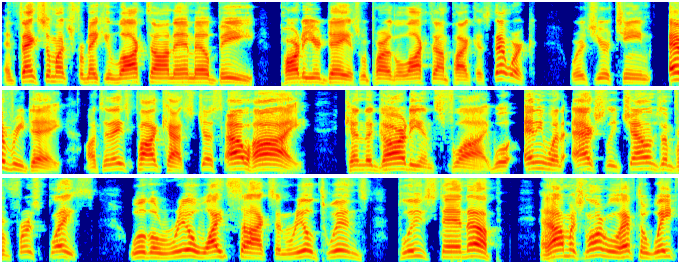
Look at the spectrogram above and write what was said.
And thanks so much for making Locked On MLB part of your day as we're part of the Locked On Podcast Network, where it's your team every day. On today's podcast, just how high can the Guardians fly? Will anyone actually challenge them for first place? Will the real White Sox and real Twins please stand up? And how much longer will we have to wait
